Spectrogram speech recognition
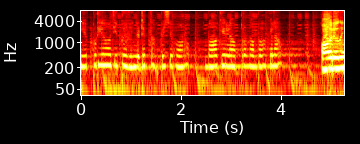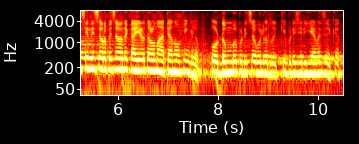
എപ്പടിയോ ചിപ്പ് വിങ്കട്ടെ തപ്പിച്ചു പോണം. ബാക്കിയുള്ള അപ്പുറം തമ്പാക്കലാം ഓരോന്നും ചിന്തിച്ചുറപ്പിച്ച് അവന്റെ കൈയെടുത്തവൾ മാറ്റാൻ നോക്കിയെങ്കിലും ഒടുമ്പ് പിടിച്ച പോലെ റിക്കി പിടിച്ചിരിക്കുകയാണ് ചേക്കൻ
